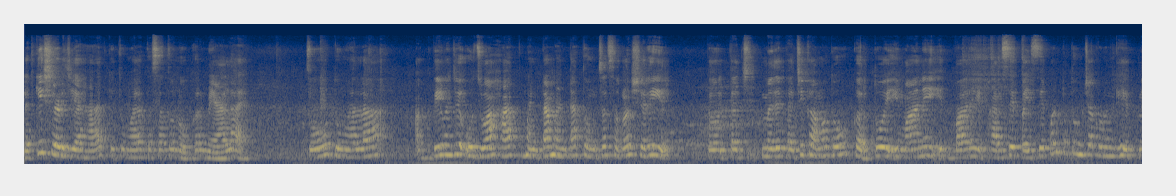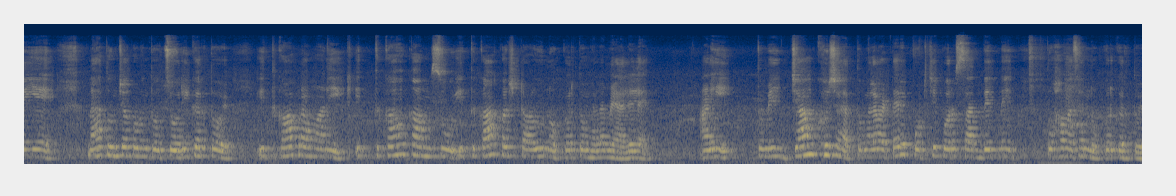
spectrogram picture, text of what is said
लकी शेडजी आहात की तुम्हाला तसा तो नोकर मिळाला आहे जो तुम्हाला अगदी म्हणजे उजवा हात म्हणता म्हणता तुमचं सगळं शरीर तो त्याची म्हणजे त्याची कामं तो करतोय. इमाने इतबारे फारसे पैसे पण तो तुमच्याकडून घेत नाहीये. ना तुमच्याकडून तो चोरी करतोय. इतका प्रामाणिक इतका कामसू इतका कष्टाळू नोकर तुम्हाला मिळालेला आहे. आणि तुम्ही जाम खुश आहात. तुम्हाला वाटतं रे पोटची पोरं साथ देत नाहीत. तो हा माझा नोकर करतोय.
